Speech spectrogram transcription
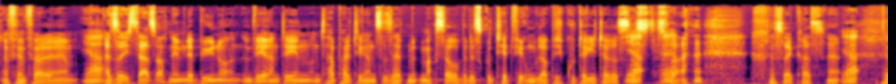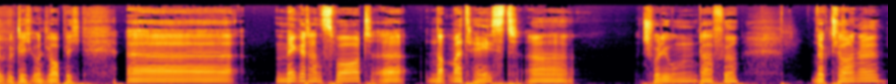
Auf jeden Fall, ja. Ja. Also ich saß auch neben der Bühne und während denen und habe halt die ganze Zeit mit Max darüber diskutiert, wie unglaublich guter Gitarrist Ja, ist. Das ja. war, das war krass, ja. Ja, wirklich unglaublich. Äh, Megaton Sword, äh, Not My Taste, äh, Entschuldigung dafür. Nocturnal,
